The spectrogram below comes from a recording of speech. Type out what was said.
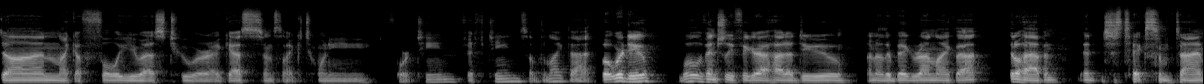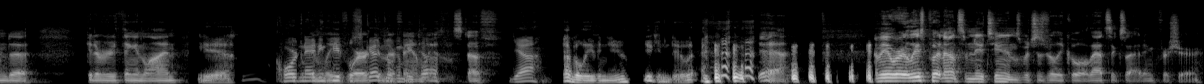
done like a full U.S. tour, I guess, since like 2014, 15, something like that. But we're due. We'll eventually figure out how to do another big run like that. It'll happen. It just takes some time to get everything in line. Yeah, Coordinating can leave people's work and schedule their can families and stuff. Yeah. I believe in you. You can do it. Yeah. I mean, we're at least putting out some new tunes, which is really cool. That's exciting for sure.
